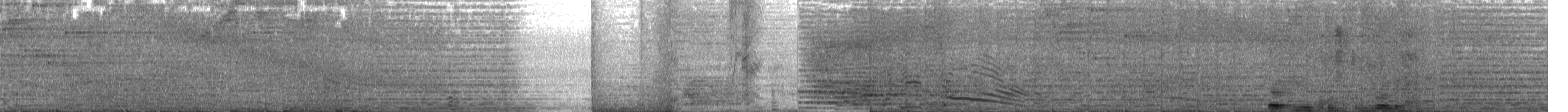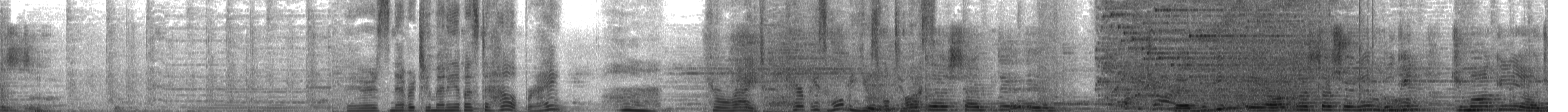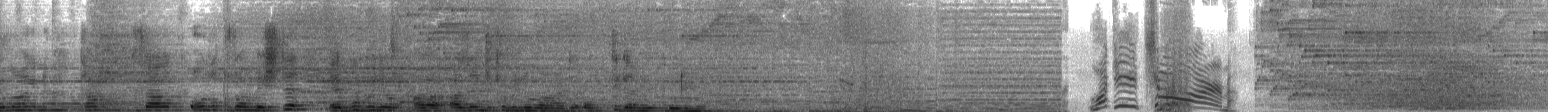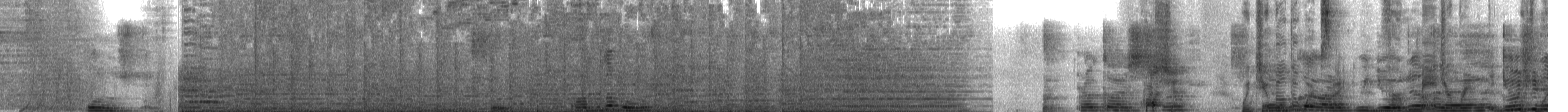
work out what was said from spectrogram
Evet, iyi kostüm böyle. There's never too many of us to help, right? Hmm. You're right. Carapace will be useful to us. Arkadaşlar bir de e, Ee, bugün e, arkadaşlar söyleyeyim bugün Cuma günü ya Cuma günü tam saat 19.15'te e, bu bölüm a, az önceki bölüm vardı Optigami bölümü. Charm! Bonus. Aa, bu da bonus. Arkadaşlar Question. Would you build a website for major e, brand görüşürüz.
